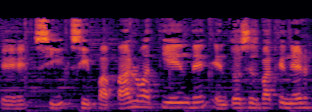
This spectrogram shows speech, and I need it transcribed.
eh, si, si papá lo atiende, entonces va a tener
